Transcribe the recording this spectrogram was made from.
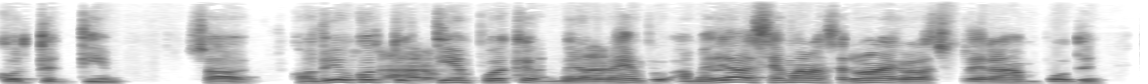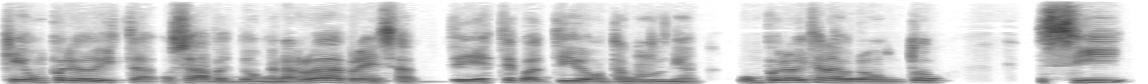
corto el tiempo, ¿sabes? Cuando digo corto el tiempo, es que, mira, por ejemplo, a mediados de semana salió una declaración de Graham Potter que un periodista, o sea, perdón, en la rueda de prensa de este partido contra el Mundial, un periodista le preguntó si,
